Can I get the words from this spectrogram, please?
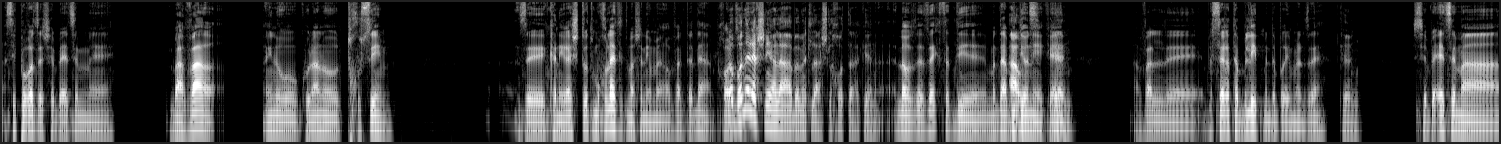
הסיפור הזה שבעצם אה, בעבר היינו כולנו דחוסים. זה כנראה שטות מוחלטת, מה שאני אומר, אבל אתה יודע, בכל לא, זאת. בוא נלך שנייה ל- באמת להשלכות ה... כן. לא, זה, זה קצת די- מדע Out, בדיוני, כן. אבל uh, בסרט הבליפ מדברים על זה, כן. שבעצם ה...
